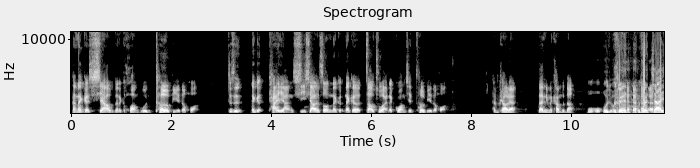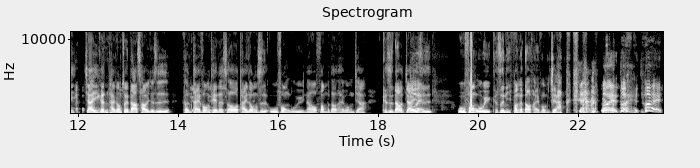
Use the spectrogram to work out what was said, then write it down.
它那个下午的那个黄昏特别的黄，就是那个太阳西下的时候，那个那个照出来那光线特别的黄，很漂亮，但你们看不到。我我我我觉得我觉得嘉义嘉义跟台中最大的差别就是，可能台风天的时候，台中是无风无雨，然后放不到台风假，可是到嘉义是无风无雨，可是你放得到台风假。对对对对，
